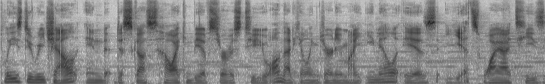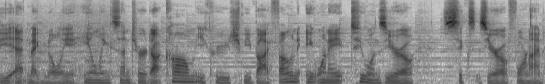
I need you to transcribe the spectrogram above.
Please do reach out and discuss how I can be of service to you on that healing journey. My email is yitz, Y-I-T-Z, at magnoliahealingcenter.com. You can reach me by phone, 818-210-6049.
